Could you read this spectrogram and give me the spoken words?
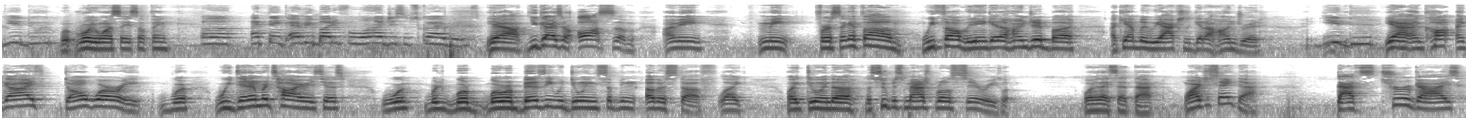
You, dude. Ro- Roy, you want to say something? Uh, I thank everybody for 100 subscribers. Yeah, you guys are awesome. I mean, I mean, for a second thought, um, we thought we didn't get a hundred, but I can't believe we actually get a hundred. You, dude. Yeah, and, and guys, don't worry. We're we didn't retire. It's just we're we're we're, we're busy with doing something other stuff, like like doing the the Super Smash Bros. series. What, why did I said that? Why did you say that? That's true, guys.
